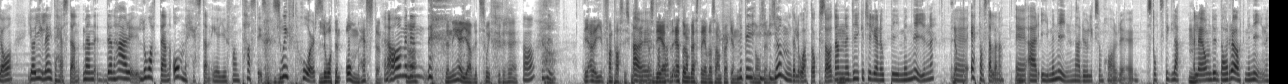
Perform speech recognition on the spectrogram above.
Ja, jag gillar inte hästen, men den här låten om hästen är ju fantastisk. Swift Horse. Låten om hästen. Ja, men Ja. den... Den är jävligt swift i och för sig. Ja, precis. Ja, det fantastisk Ja, musik. det är alltså, det är ett, ett av de bästa jävla soundtracken Lite någonsin. gömd låt också. Den Mm. dyker tydligen upp i menyn. Eh, ett av ställena eh, Mm. är i menyn när du liksom har eh, stått stilla. Mm. Eller om du inte har rört menyn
